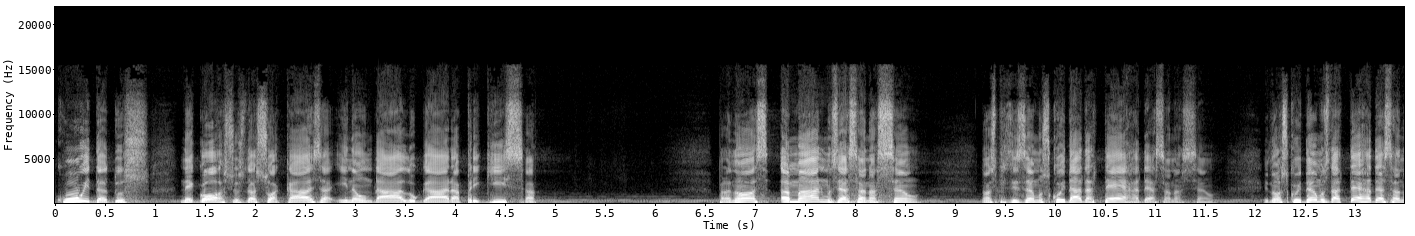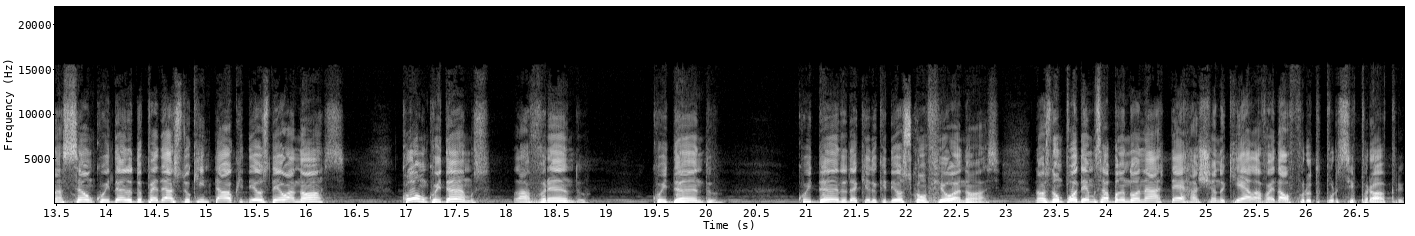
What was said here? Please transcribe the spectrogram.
cuida dos negócios da sua casa e não dá lugar à preguiça para nós amarmos essa nação, nós precisamos cuidar da terra dessa nação. E nós cuidamos da terra dessa nação, cuidando do pedaço do quintal que Deus deu a nós. Como cuidamos? Lavrando, cuidando, cuidando daquilo que Deus confiou a nós. Nós não podemos abandonar a terra achando que ela vai dar o fruto por si próprio.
